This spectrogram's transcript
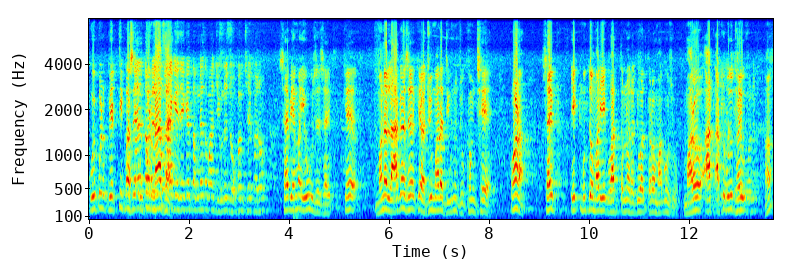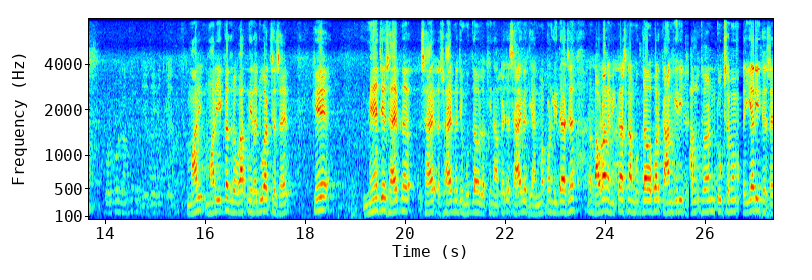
કોઈ પણ વ્યક્તિ પાસે ઉપર ના થાય. લાગે છે કે તમને તમારા જીવનું જોખમ છે ખરો? સાહેબ એમાં એવું છે સાહેબ કે મને લાગે છે કે હજુ મારા જીવનું જોખમ છે. પણ સાહેબ એક મુદ્દો મારી એક વાત તમને રજૂઆત કરવા માગું છું. મારો આટલું બધું થયું. હા. મારી મારી એક જ વાતની રજૂઆત છે સાહેબ કે મેં જે સાહેબને સાહેબ સાહેબને જે મુદ્દાઓ લખીને આપ્યા છે, સાહેબે ધ્યાનમાં પણ લીધા છે અને બાવળાના વિકાસના મુદ્દાઓ પર કામગીરી ચાલુ થવાની ટૂંક સમયમાં તૈયારી થશે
